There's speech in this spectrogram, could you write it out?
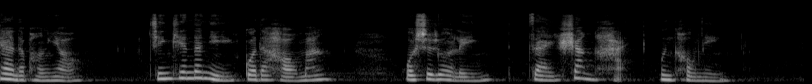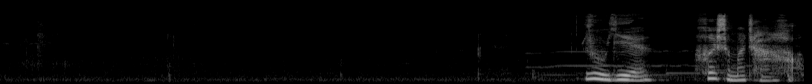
亲爱的朋友，今天的你过得好吗？我是若琳，在上海问候您。入夜喝什么茶好？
